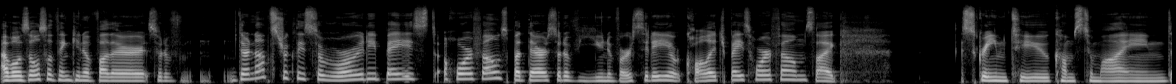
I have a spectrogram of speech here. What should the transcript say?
I was also thinking of other sort of they're not strictly sorority based horror films, but they're sort of university or college based horror films like Scream 2 comes to mind.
